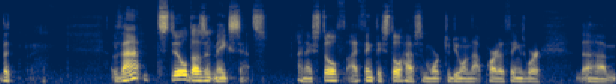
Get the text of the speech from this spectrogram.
the that still doesn't make sense, and I still I think they still have some work to do on that part of things where, um,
